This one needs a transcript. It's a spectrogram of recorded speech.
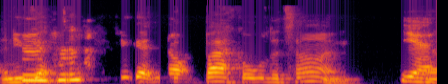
And you get Mhm. you get knocked back all the time Yeah.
